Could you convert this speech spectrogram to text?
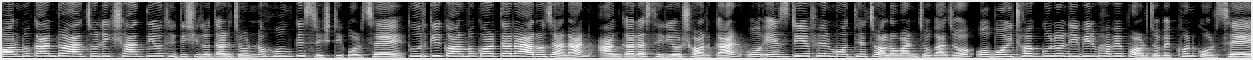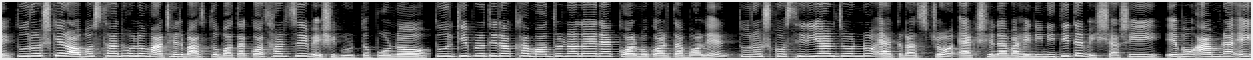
কর্মকাণ্ড, আঞ্চলিক শান্তি ও স্থিতিশীলতার জন্য হুমকি সৃষ্টি করছে। তুর্কি কর্মকর্তারা আরও জানান, আঙ্কারা সিরীয় সরকার ও এসডিএফ এর মধ্যে চলমান যোগাযোগ ও বৈঠকগুলো নিবিড়ভাবে পর্যবেক্ষণ করছে। তুরস্কের অবস্থান হলো মাঠের বাস্তবতা কথার চেয়ে বেশি গুরুত্বপূর্ণ। তুর্কি প্রতিরক্ষা মন্ত্রণালয়ের এক কর্মকর্তা বলেন, তুরস্ক সিরিয়ার জন্য এক রাষ্ট্র, এক সেনাবাহিনী নীতিতে বিশ্বাসী এবং আমরা এই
